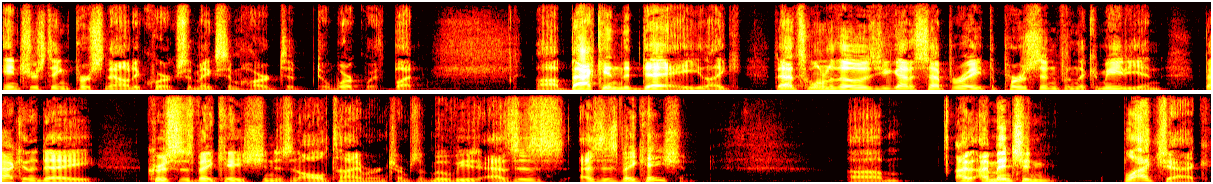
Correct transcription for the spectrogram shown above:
interesting personality quirks that makes him hard to to work with. But uh, back in the day, like that's one of those you got to separate the person from the comedian. Back in the day, Christmas Vacation is an all timer in terms of movies, as is as is Vacation. Um, I, I mentioned Blackjack,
